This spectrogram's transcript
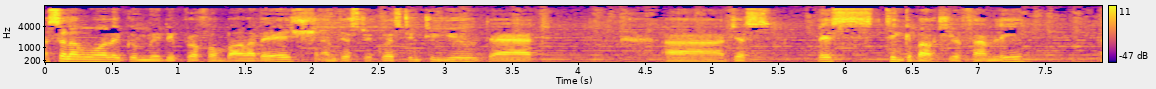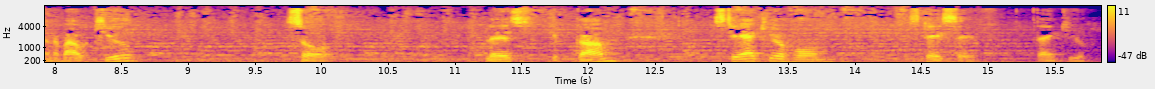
Assalamu alaikum, Medipro from Bangladesh. I'm just requesting to you that uh, just please think about your family and about you. So please keep calm, stay at your home, stay safe. Thank you.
